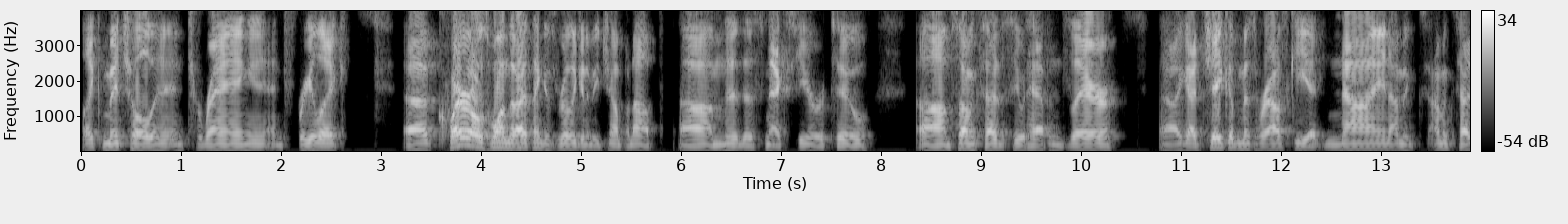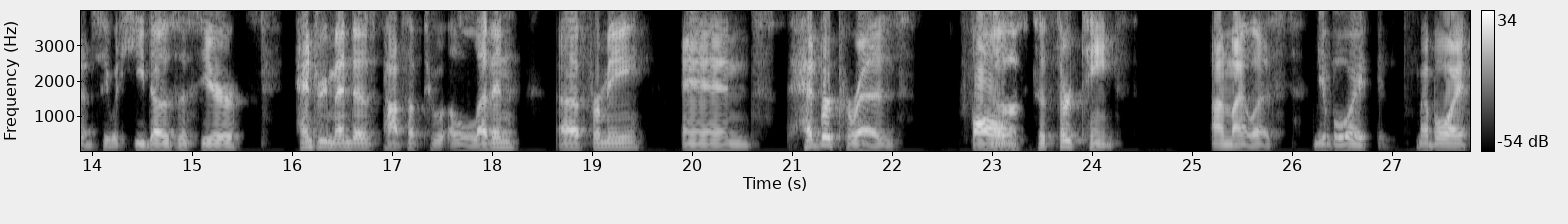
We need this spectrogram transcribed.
like Mitchell and, and Turang and, and Frelick. Uh, is one that I think is really going to be jumping up um, th- this next year or two. Um, so I'm excited to see what happens there. Uh, I got Jacob Misiorowski at nine. I'm ex- I'm excited to see what he does this year. Hendry Mendez pops up to 11 uh, for me, and Hedbert Perez falls uh, to 13th on my list. Your boy, my boy,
